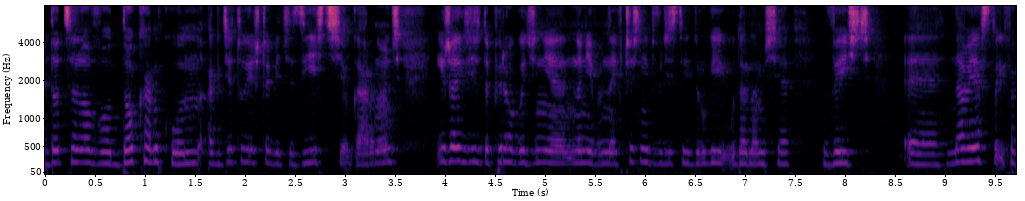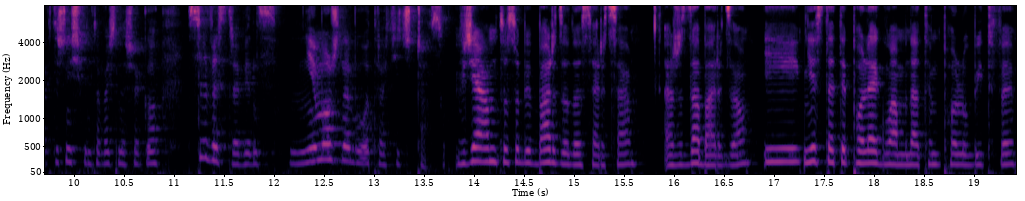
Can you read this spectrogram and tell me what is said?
docelowo do Cancun, a gdzie tu jeszcze, wiecie, zjeść się, ogarnąć i że gdzieś dopiero o godzinie, no nie wiem, najwcześniej 22 uda nam się wyjść e, na miasto i faktycznie świętować naszego Sylwestra, więc nie można było tracić czasu. Wzięłam to sobie bardzo do serca, aż za bardzo i niestety poległam na tym polu bitwy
